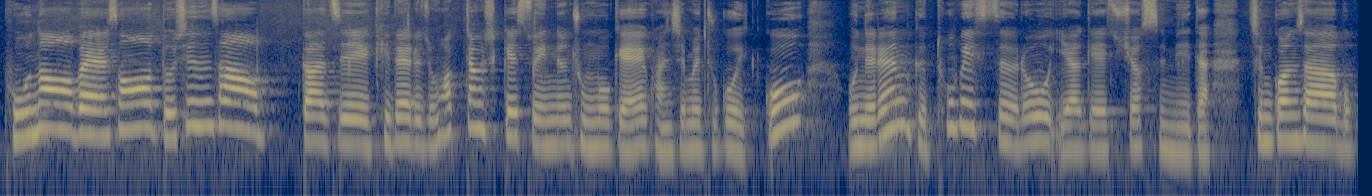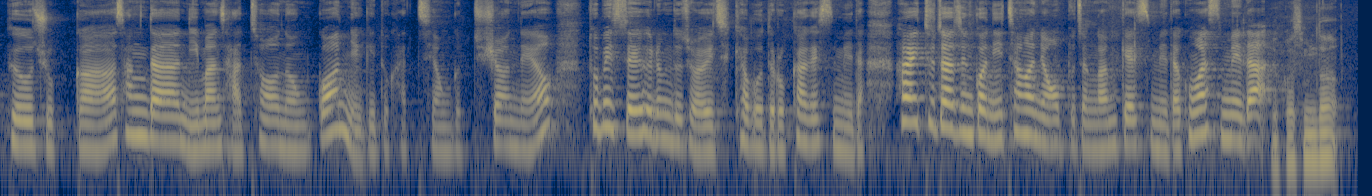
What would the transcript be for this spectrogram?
본업에서 또 신사업까지 기대를 좀 확장시킬 수 있는 종목에 관심을 두고 있고 오늘은 그 토비스로 이야기해 주셨습니다. 증권사 목표 주가 상단 2만 4천 원권 얘기도 같이 언급 주셨네요. 토비스의 흐름도 저희 지켜보도록 하겠습니다. 하이투자증권 이창환 영업부장과 함께했습니다. 고맙습니다. 네, 고맙습니다.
